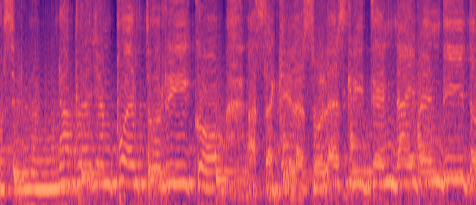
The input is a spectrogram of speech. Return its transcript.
hacerlo en una playa en Puerto Rico Hasta que las olas griten ay bendito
